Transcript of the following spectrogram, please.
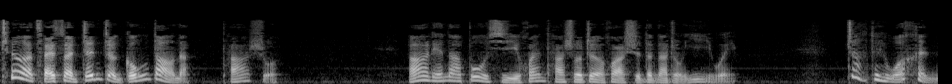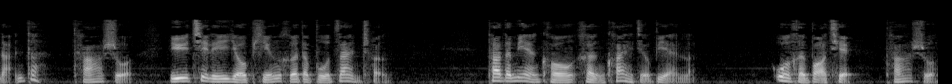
这才算真正公道呢。他说：“阿莲娜不喜欢他说这话时的那种意味。这对我很难的。”他说，语气里有平和的不赞成。他的面孔很快就变了。我很抱歉，他说：“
